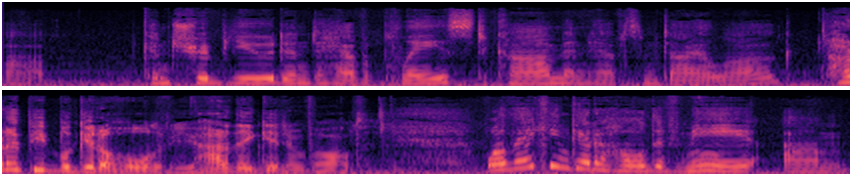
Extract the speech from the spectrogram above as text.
uh, contribute and to have a place to come and have some dialogue. How do people get a hold of you? How do they get involved? Well, they can get a hold of me um,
